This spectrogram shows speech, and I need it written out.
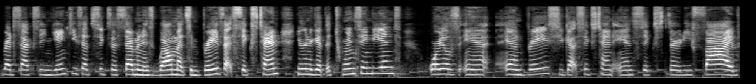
Red Sox and Yankees at 6:07 as well, Mets and Braves at 6:10. You're gonna get the Twins Indians, Orioles and and Rays. You got 6:10 and 6:35.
